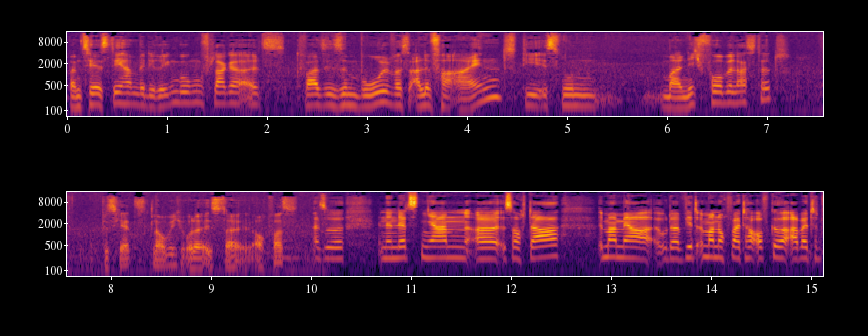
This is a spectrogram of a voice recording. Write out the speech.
Beim CSD haben wir die Regenbogenflagge als quasi Symbol, was alle vereint. Die ist nun mal nicht vorbelastet bis jetzt, glaube ich, oder ist da auch was? Also in den letzten Jahren äh, ist auch da immer mehr oder wird immer noch weiter aufgearbeitet,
